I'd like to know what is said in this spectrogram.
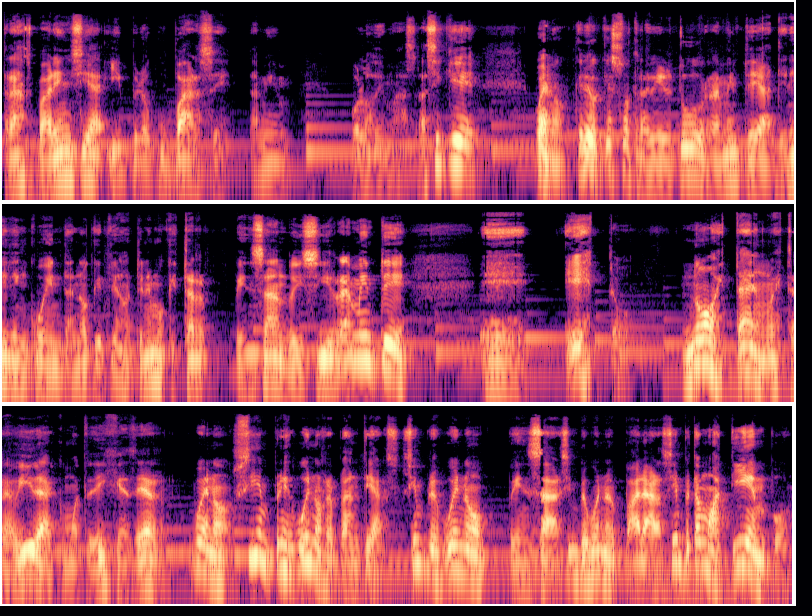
transparencia y preocuparse también por los demás. Así que, bueno, creo que es otra virtud realmente a tener en cuenta, ¿no? Que tenemos que estar pensando y si realmente eh, esto no está en nuestra vida, como te dije ayer, bueno, siempre es bueno replantearse, siempre es bueno pensar, siempre es bueno parar, siempre estamos a tiempo,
